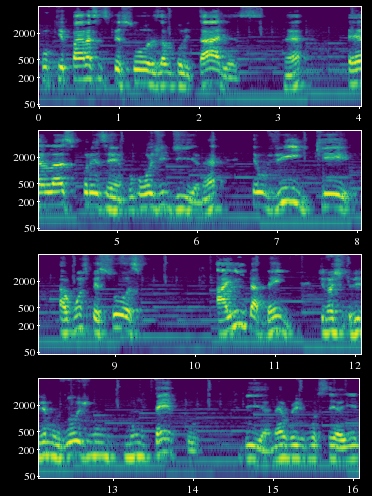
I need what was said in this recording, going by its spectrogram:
Porque para essas pessoas autoritárias, né, elas, por exemplo, hoje em dia, né, eu vi que algumas pessoas, ainda bem que nós vivemos hoje num, num tempo, Bia, né, eu vejo você aí,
